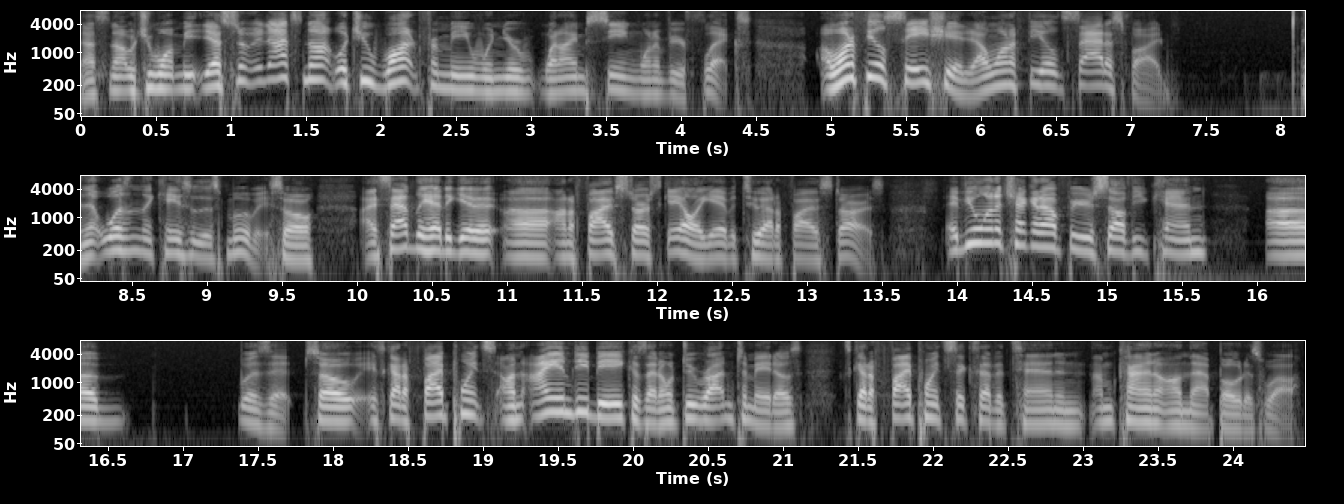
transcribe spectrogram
That's not what you want me. Yes, that's not what you want from me when you're when I'm seeing one of your flicks. I want to feel satiated. I want to feel satisfied. And that wasn't the case with this movie. So I sadly had to give it uh, on a five star scale. I gave it two out of five stars. If you want to check it out for yourself, you can. Uh, what is it? So it's got a five points on IMDb because I don't do Rotten Tomatoes. It's got a five point six out of ten, and I'm kind of on that boat as well.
